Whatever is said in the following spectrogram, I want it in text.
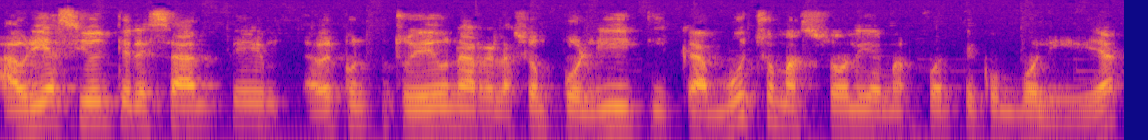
habría sido interesante haber construido una relación política mucho más sólida y más fuerte con Bolivia,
